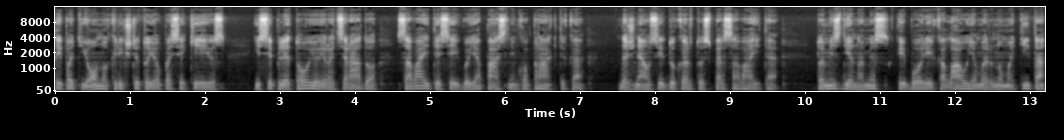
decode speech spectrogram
taip pat Jono Krikštitojo pasiekėjus, įsiplėtojo ir atsirado savaitės eigoje pasninko praktika, dažniausiai du kartus per savaitę. Tomis dienomis, kai buvo reikalaujama ir numatyta,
